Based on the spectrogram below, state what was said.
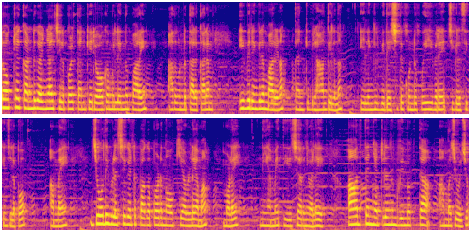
ഡോക്ടറെ കണ്ടു കഴിഞ്ഞാൽ ചിലപ്പോൾ തനിക്ക് രോഗമില്ലെന്ന് പറയും. അതുകൊണ്ട് തൽക്കാലം ഇവരെങ്കിലും അറിയണം. തനിക്ക് ഭ്രാന്തില്ലെന്ന്. ഇല്ലെങ്കിൽ വിദേശത്ത് കൊണ്ടുപോയി ഇവരെ ചികിത്സിക്കും ചിലപ്പോൾ അമ്മേ ജ്യോതി വിളിച്ചു കേട്ട് പകപ്പോടെ നോക്കി അവളെ അമ്മ മോളെ നീ അമ്മയെ തിരിച്ചറിഞ്ഞു അല്ലേ? ആദ്യത്തെ ഞെട്ടിൽ നിന്നും വിമുക്ത അമ്മ ചോദിച്ചു.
